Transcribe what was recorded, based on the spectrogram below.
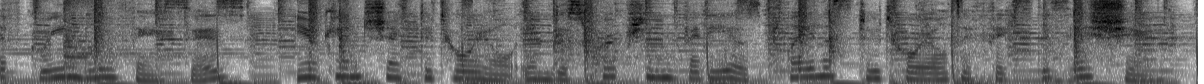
If green blue faces, you can check tutorial in description videos playlist tutorial to fix this issue.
